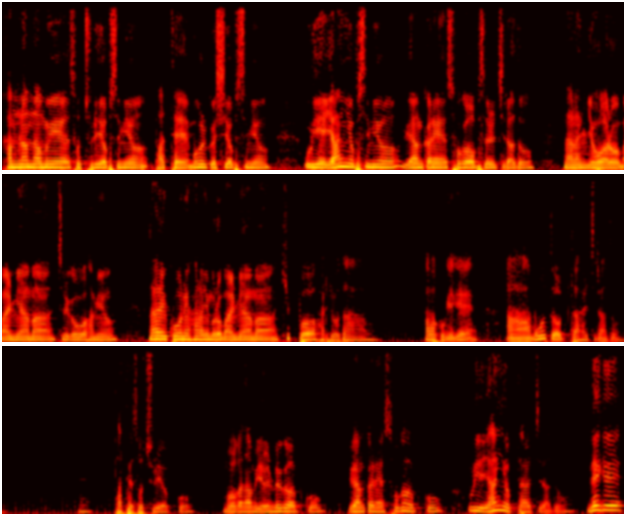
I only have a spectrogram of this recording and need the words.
감람나무에 소출이 없으며 밭에 먹을 것이 없으며 우리의 양이 없으며 외양간에 소가 없을지라도 나는 여호와로 말미암아 즐거워하며 나의 구원의 하나님으로 말미암아 기뻐하리로다. 하박국에게 아무것도 없다 할지라도 예, 밭에 소출이 없고 무화과 나무 열매가 없고 외양간에 소가 없고 우리의 양이 없다 할지라도 내게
